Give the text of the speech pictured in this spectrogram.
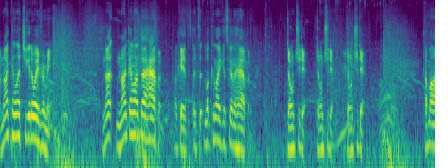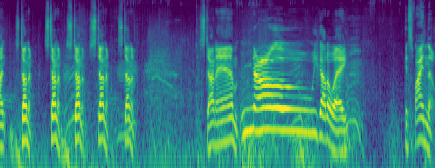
I'm not gonna let you get away from me. Not, not gonna let that happen. Okay, it's, it's looking like it's gonna happen. Don't you dare. Don't you dare. Don't you dare. Come on. Stun him. Stun him. Stun him. Stun him. Stun him. Stun him. No! We got away. It's fine, though.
